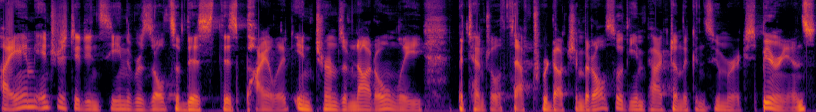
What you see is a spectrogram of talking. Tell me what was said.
I am interested in seeing the results of this this pilot in terms of not only potential theft reduction, but also the impact on the consumer experience.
